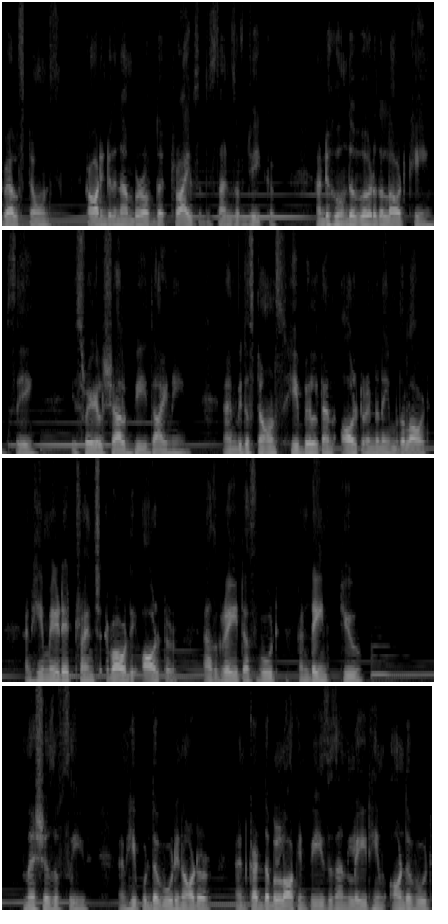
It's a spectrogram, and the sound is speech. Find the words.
twelve stones, according to the number of the tribes of the sons of Jacob, unto whom the word of the Lord came, saying, Israel shall be thy name. And with the stones he built an altar in the name of the Lord, and he made a trench about the altar as great as would contain two measures of seed. And he put the wood in order, and cut the bullock in pieces, and laid him on the wood,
